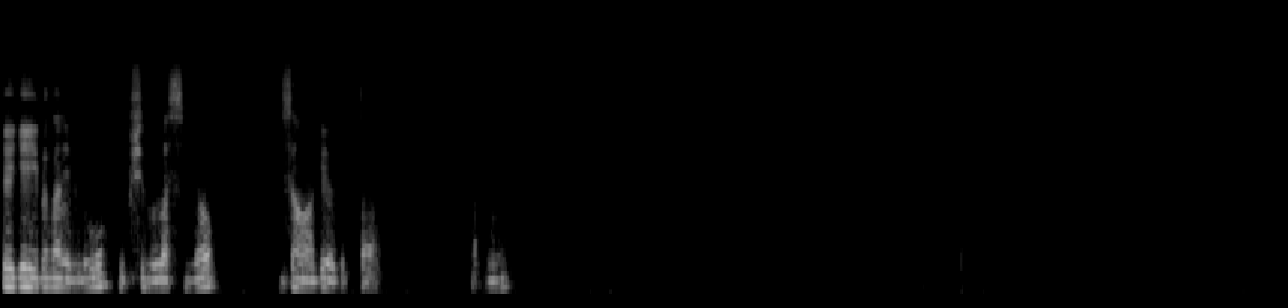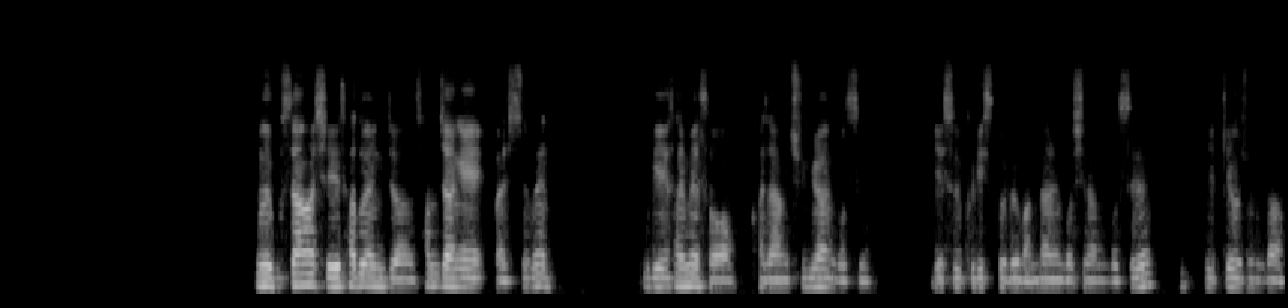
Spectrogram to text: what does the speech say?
그에게 일어난 일로 몹시 놀랐으며 이상하게 여겼다. 아멘. 오늘 묵상하실 사도행전 3장의 말씀은 우리의 삶에서 가장 중요한 것은 예수 그리스도를 만나는 것이라는 것을 일깨워 줍니다.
